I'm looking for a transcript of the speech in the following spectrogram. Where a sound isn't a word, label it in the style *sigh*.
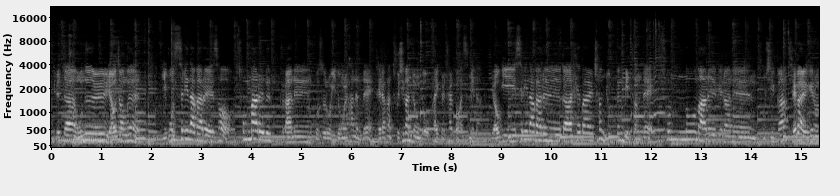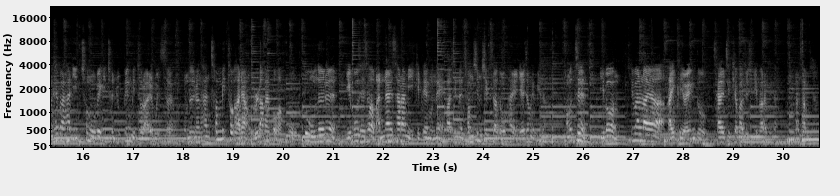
일단 오늘 여정은 이곳 스리나가르에서 손마르르라는 곳으로 이동을 하는데 대략 한 2시간 정도 바이크를 탈 것 같습니다. 여기 스리나가르가 해발 1600m인데 손노마르르라는 도시가 제가 알기로는 해발 한 2500, 2600m로 알고 있어요. 오늘은 한 1000m 가량 올라갈 것 같고 또 오늘은 이곳에서 만날 사람이 있기 때문에 맛있는 점심 식사도 할 예정입니다. 아무튼 이번 히말라야 바이크 여행도 잘 지켜봐 주시기 바랍니다. 감사합니다.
